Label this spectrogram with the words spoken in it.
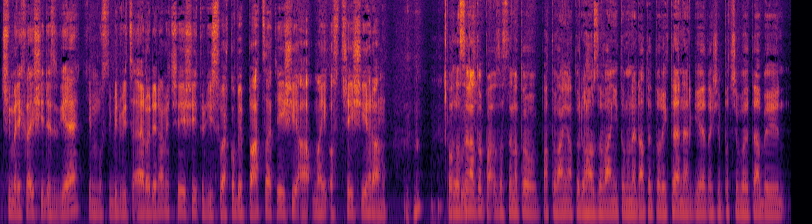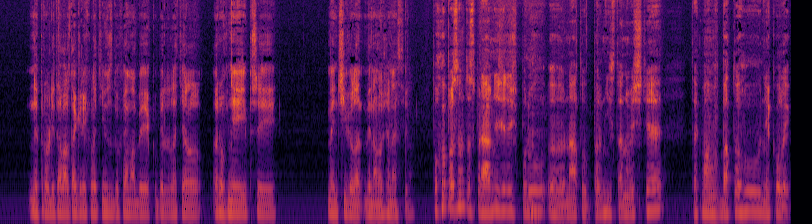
čím rychlejší disk je, tím musí být více aerodynamičtější, tudíž jsou jakoby plácatější a mají ostřejší hranu. Mm-hmm. Pokud, Zase na, to, zase na to patování, na to dohazování, tomu nedáte tolik té energie, takže potřebujete, aby neprolítával tak rychle tím vzduchem, aby jakoby letěl rovněji při menší vyle- vynaložené síle. Pochopil jsem to správně, že když půjdu eh, na tu první stanoviště, tak mám v batohu několik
